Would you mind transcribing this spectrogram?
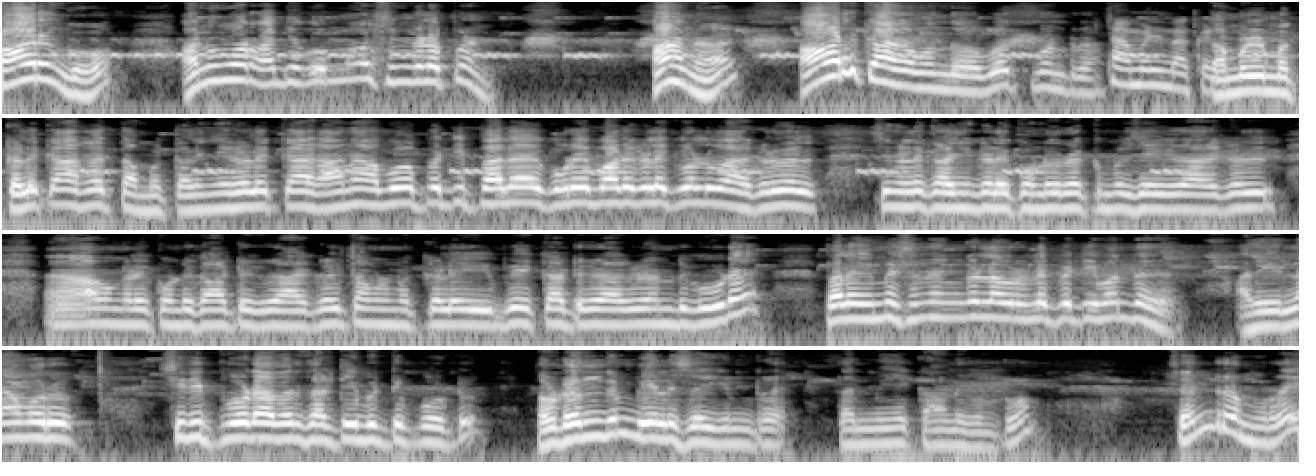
பாருங்கோ அனுமார் ராஜகுருமா சிங்கள பெண் ஆனால் ஆருக்காக வந்து ஒர்க் பண்ணுறான் தமிழ் மக்கள் தமிழ் மக்களுக்காக தமிழ் கலைஞர்களுக்காக. ஆனால் அவரை பற்றி பல குறைபாடுகளை கொள்வார்கள். சிங்கள கலைஞர்களை கொண்டு இறக்குமதி செய்கிறார்கள் அவங்களை கொண்டு காட்டுகிறார்கள் தமிழ் மக்களை போய் காட்டுகிறார்கள் என்று கூட பல விமர்சனங்கள் அவர்களை பற்றி வந்தது. அதையெல்லாம் ஒரு சிரிப்போடு அவர் தட்டி விட்டு போட்டு தொடர்ந்தும் வேலை செய்கின்ற தன்மையை காணுகின்றோம். சென்ற முறை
